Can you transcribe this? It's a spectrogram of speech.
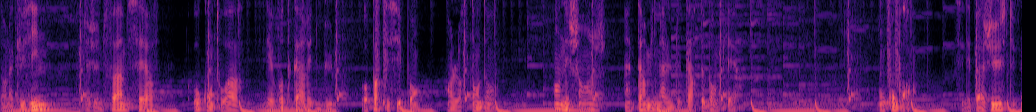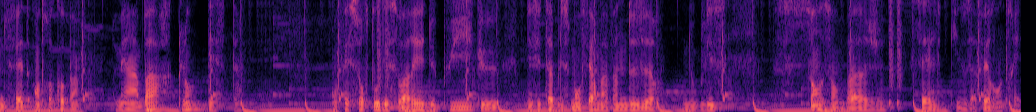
Dans la cuisine, de jeunes femmes servent au comptoir des vodka Red Bull aux participants en leur tendant, en échange, un terminal de carte bancaire. On comprend, ce n'est pas juste une fête entre copains, mais un bar clandestin. On fait surtout des soirées depuis que les établissements ferment à 22h, nous glisse sans embâge celle qui nous a fait rentrer.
